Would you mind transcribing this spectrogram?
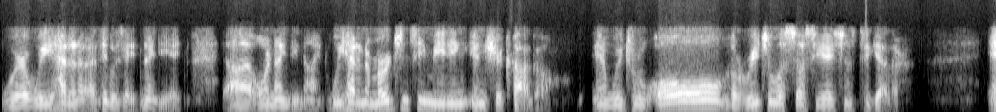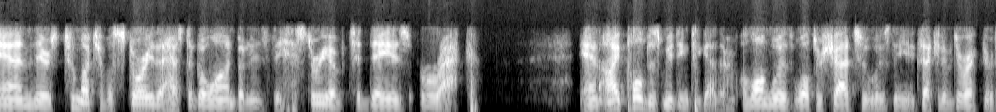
where we had an, I think it was 898 uh, or 99. We had an emergency meeting in Chicago and we drew all the regional associations together. And there's too much of a story that has to go on, but it's the history of today's RAC. And I pulled this meeting together along with Walter Schatz, who was the executive director of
